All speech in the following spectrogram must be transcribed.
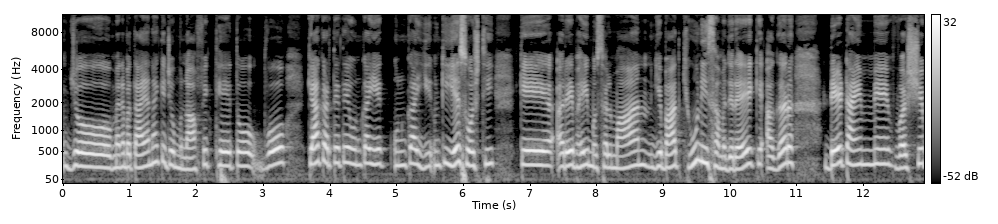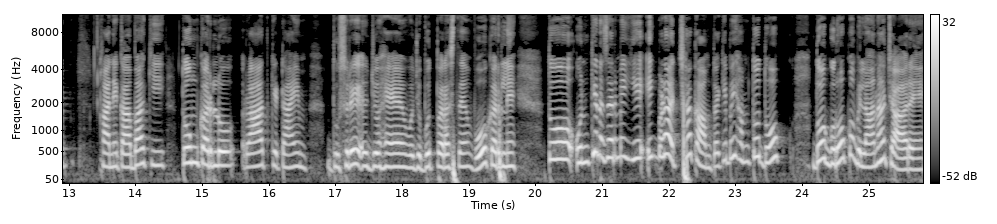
جو میں نے بتایا نا کہ جو منافق تھے، تو وہ کیا کرتے تھے؟ ان کا یہ، ان کا یہ، ان کی یہ سوچ تھی کہ ارے بھائی، مسلمان یہ بات کیوں نہیں سمجھ رہے کہ اگر ڈے ٹائم میں ورشپ خانہ کعبہ کی، تم کر لو رات کے ٹائم دوسرے جو ہیں، وہ جو بت پرست ہیں، وہ کر لیں۔ تو ان کے نظر میں یہ ایک بڑا اچھا کام تھا کہ بھائی ہم تو دو دو گروہ کو ملانا چاہ رہے ہیں۔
